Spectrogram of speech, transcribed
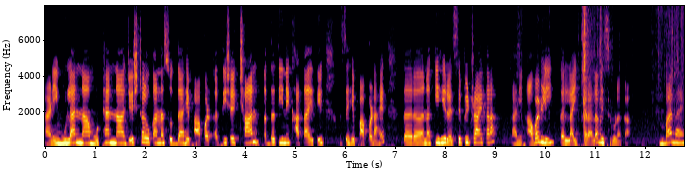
आणि मुलांना मोठ्यांना ज्येष्ठ लोकांना सुद्धा हे पापड अतिशय छान पद्धतीने खाता येतील असे हे पापड आहेत. तर नक्की ही रेसिपी ट्राय करा. आणि आवडली तर लाईक करायला विसरू नका. बाय बाय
